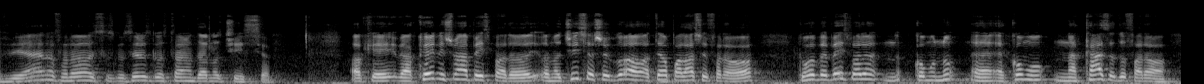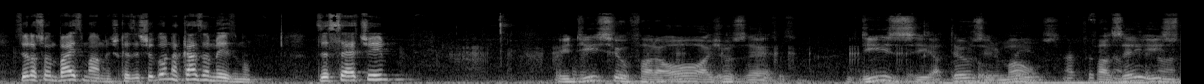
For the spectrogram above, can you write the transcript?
Vieram, falou, esses gosteiros gostaram da notícia. Ok, a notícia chegou até o palácio do faraó, como bebês como, no, é, como na casa do faraó. Zerachon Bais Mamish, quer dizer, chegou na casa mesmo. 17. E disse o faraó a José, Dize a teus irmãos, fazei isto,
